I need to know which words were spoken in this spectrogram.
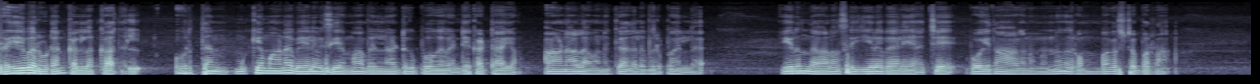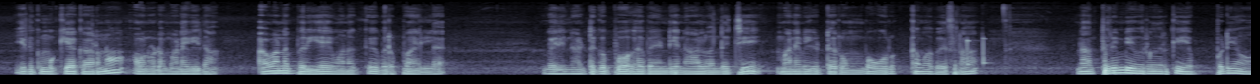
டிரைவருடன் கள்ளக்காதல். ஒருத்தன் முக்கியமான வேலை விஷயமா வெளிநாட்டுக்கு போக வேண்டிய கட்டாயம். ஆனால் அவனுக்கு அதில் விருப்பம் இல்லை. இருந்தாலும் செய்கிற வேலையாச்சே போய் தான் ஆகணும்னு ரொம்ப கஷ்டப்படுறான். இதுக்கு முக்கிய காரணம் அவனோட மனைவி தான். அவனை பெரிய இவனுக்கு விருப்பம் இல்லை. வெளிநாட்டுக்கு போக வேண்டிய நாள் வந்துச்சு. மனைவிக்கிட்ட ரொம்ப உருக்கமாக பேசுகிறான் நான் திரும்பி வருவதற்கு எப்படியும்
